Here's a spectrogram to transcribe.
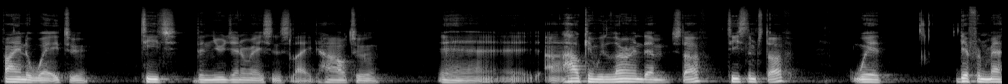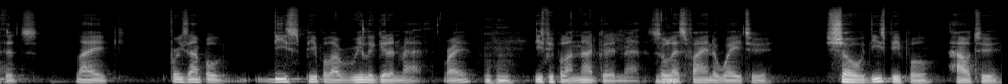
find a way to teach the new generations like how to. Uh, how can we learn them stuff? Teach them stuff with different methods. Like, for example, these people are really good at math, right? Mm-hmm. These people are not good at math. So mm-hmm. let's find a way to show these people how to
